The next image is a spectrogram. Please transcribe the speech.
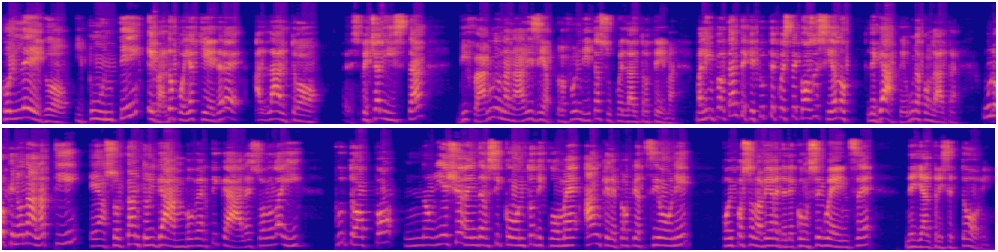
collego i punti e vado poi a chiedere all'altro eh, specialista di farmi un'analisi approfondita su quell'altro tema. Ma l'importante è che tutte queste cose siano legate una con l'altra. Uno che non ha la T e ha soltanto il gambo verticale, solo la I, purtroppo non riesce a rendersi conto di come anche le proprie azioni poi possono avere delle conseguenze negli altri settori.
